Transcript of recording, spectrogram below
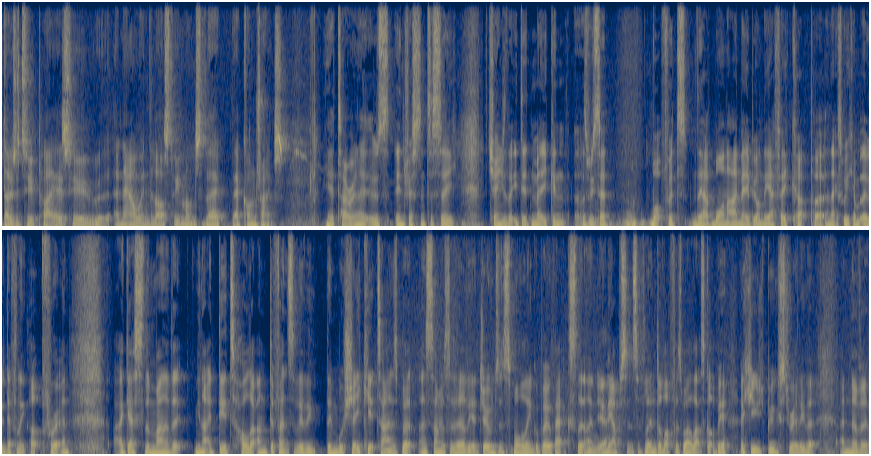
Those are two players who are now in the last three months of their, their contracts. Yeah, Tyrone. It was interesting to see the changes that he did make, and as we said, Watford they had one eye maybe on the FA Cup uh, next weekend, but they were definitely up for it. And I guess the manner that United did hold out, and defensively they, they were shaky at times, but as Samuel said earlier, Jones and Smalling were both excellent, and Yeah. in the absence of Lindelof as well, that's got to be a, a huge boost really. That another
